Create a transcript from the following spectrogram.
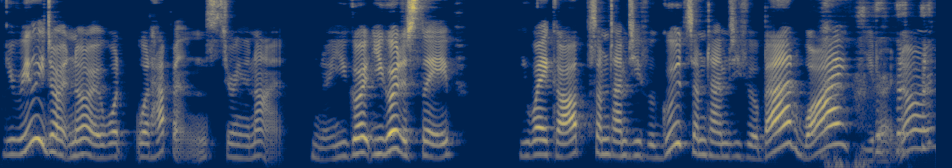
you really don't know what what happens during the night. You know, you go you go to sleep, you wake up. Sometimes you feel good, sometimes you feel bad. Why? You don't know.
